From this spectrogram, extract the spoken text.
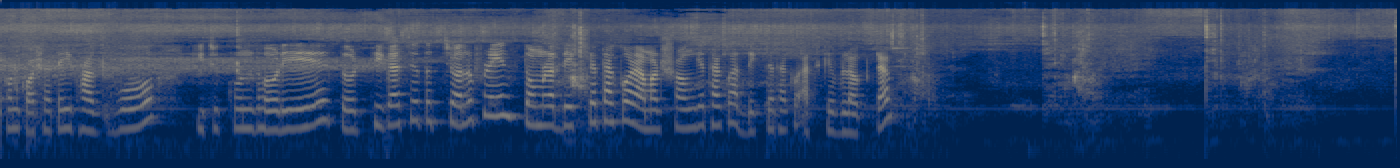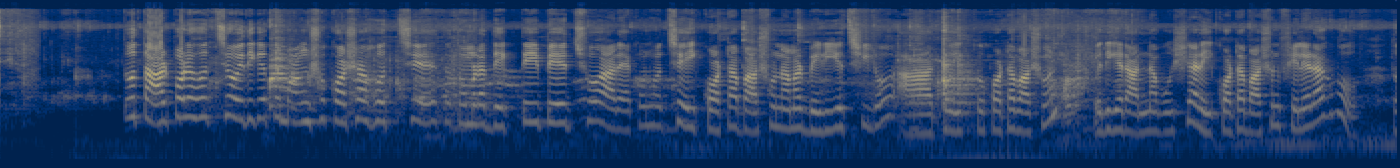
এখন কষাতেই থাকব কিছুক্ষণ ধরে। তো ঠিক আছে, তো চলো ফ্রেন্ডস তোমরা দেখতে থাকো আর আমার সঙ্গে থাকো, আর দেখতে থাকো আজকে ব্লগটা তো তারপরে হচ্ছে ওইদিকে তো মাংস কষা হচ্ছে, তো তোমরা দেখতেই পেয়েছ। আর এখন হচ্ছে এই কটা বাসন আমার বেরিয়েছিল। আর তো এই কটা বাসন, ওইদিকে রান্না বসে, আর এই কটা বাসন ফেলে রাখব। তো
